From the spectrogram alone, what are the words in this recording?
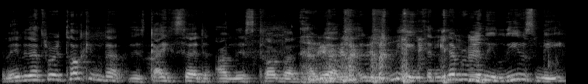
And maybe that's what we're talking about. This guy said on this korban harel, which means that it never really leaves me,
